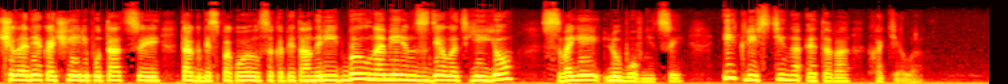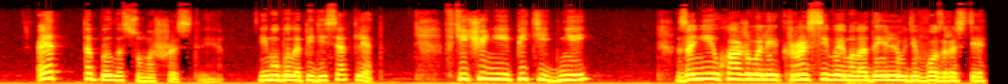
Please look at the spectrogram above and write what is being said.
человек, о чьей репутации так беспокоился капитан Рид, был намерен сделать ее своей любовницей, и Кристина этого хотела. Это было сумасшествие. Ему было 50 лет. В течение пяти дней за ней ухаживали красивые молодые люди в возрасте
